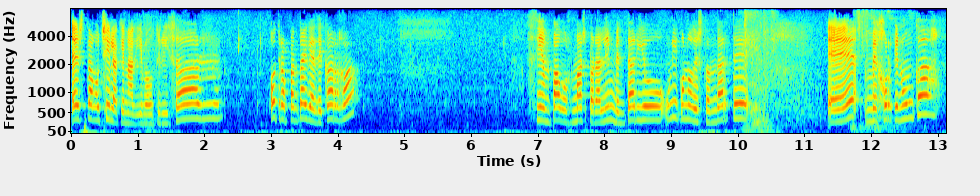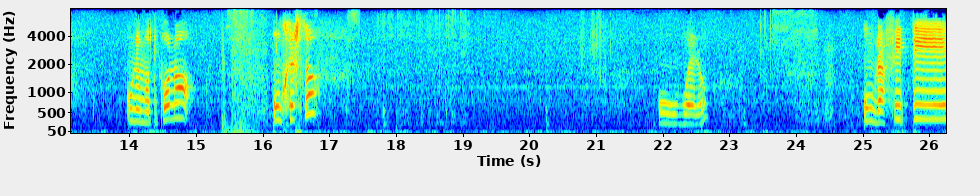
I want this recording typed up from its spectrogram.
Esta mochila que nadie va a utilizar. Otra pantalla de carga. 100 pavos más para el inventario. Un icono de estandarte. Eh, mejor que nunca. Un emoticono. Un gesto. O bueno. Un graffiti.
